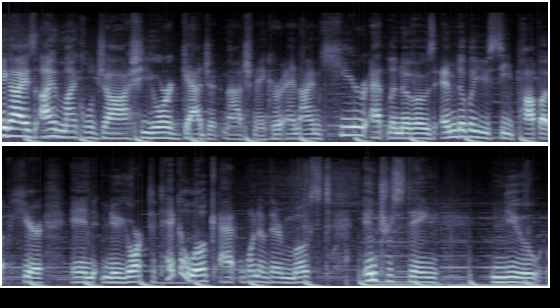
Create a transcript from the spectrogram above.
Hey guys, I'm Michael Josh, your gadget matchmaker, and I'm here at Lenovo's MWC pop-up here in New York to take a look at one of their most interesting new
